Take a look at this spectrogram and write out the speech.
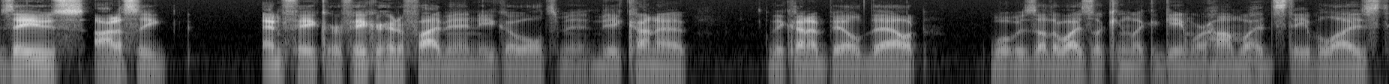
Zeus, honestly, and Faker. Faker hit a five man Neeko ultimate. They kind of they kind of bailed out what was otherwise looking like a game where Hanwha had stabilized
